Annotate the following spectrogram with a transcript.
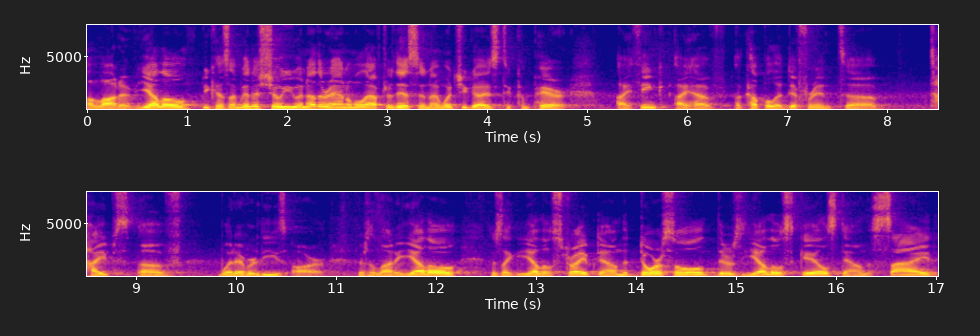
a lot of yellow because I'm gonna show you another animal after this and I want you guys to compare. I think I have a couple of different uh, types of whatever these are. There's a lot of yellow, there's like a yellow stripe down the dorsal, there's yellow scales down the side,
